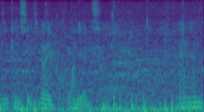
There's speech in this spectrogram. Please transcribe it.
As you can see it's very quiet. And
